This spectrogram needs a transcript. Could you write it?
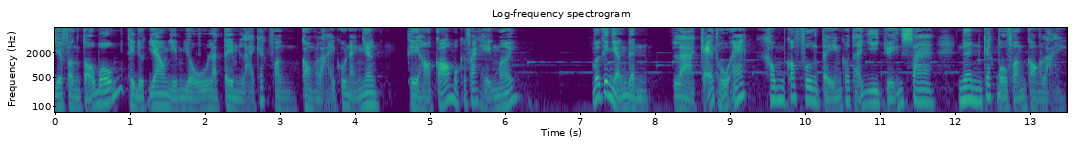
Về phần tổ 4 thì được giao nhiệm vụ là tìm lại các phần còn lại của nạn nhân thì họ có một cái phát hiện mới. Với cái nhận định là kẻ thủ ác, không có phương tiện có thể di chuyển xa, nên các bộ phận còn lại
